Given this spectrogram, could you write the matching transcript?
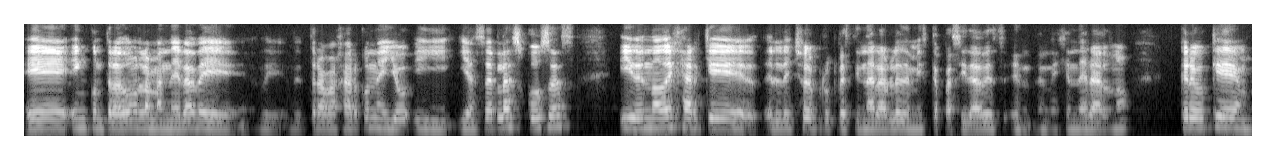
he encontrado la manera de, trabajar con ello y, hacer las cosas y de no dejar que el hecho de procrastinar hable de mis capacidades en, general, ¿no? Creo que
